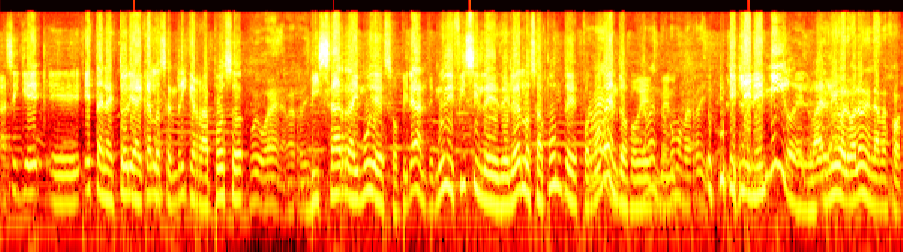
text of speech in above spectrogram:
Así que eh, esta es la historia de Carlos Enrique Raposo, Muy buena, me reí. bizarra y muy desopilante. Muy difícil de, de leer los apuntes por Tremendo, momentos, porque tremendo, me- cómo me reí. el enemigo del El balón. enemigo del balón es la mejor.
